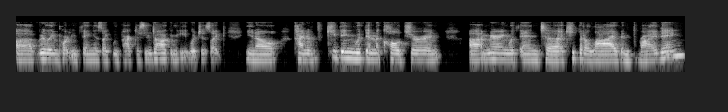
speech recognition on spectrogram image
a really important thing is like we practice endogamy, which is like, you know, kind of keeping within the culture and uh, marrying within to keep it alive and thriving.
